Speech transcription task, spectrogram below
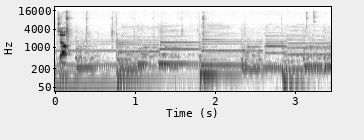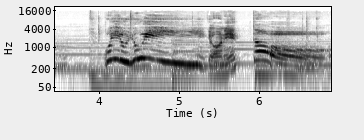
Chao. Uy, uy, uy, qué bonito.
